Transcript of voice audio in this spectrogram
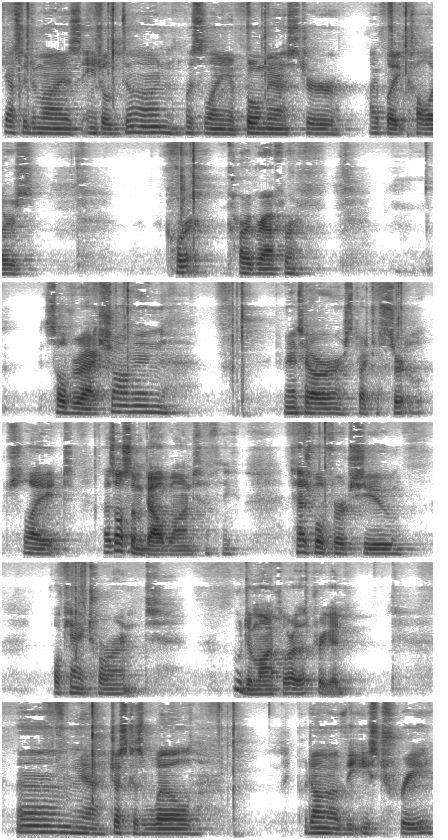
Ghastly Demise, Angel Dawn, Miscellanea, Bowmaster, High Blight Colors, Court Cartographer, Silverback Shaman, Command Tower, Spectral Searchlight. That's also in Battlebond, I think. Tangible Virtue, Volcanic Torrent. Ooh, Demonic Lore, that's pretty good. Um, yeah, Jeska's Will, Kodama of the East Tree,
